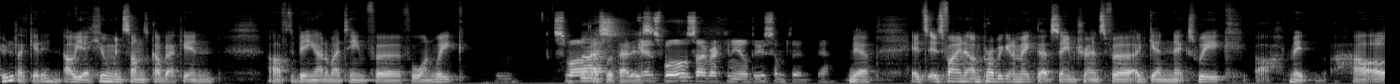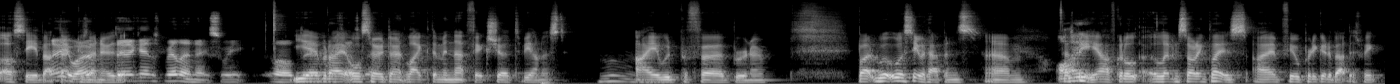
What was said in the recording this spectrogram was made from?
who did I get in? Oh yeah, Heung-Min Son's come back in after being out of my team for for one week. Smart. That's what that is. Against Wolves, I reckon he'll do something. Yeah. Yeah, it's it's fine. I'm probably going to make that same transfer again next week. Oh, maybe I'll, I'll- I'll see about No, that because I know They're that. against Villa next week. Or Yeah, but I also them. don't like them in that fixture. To be honest, Hmm. I would prefer Bruno. But we'll, we'll see what happens. Um, that's I- me. Yeah, I've got 11 starting players. I feel pretty good about this week.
